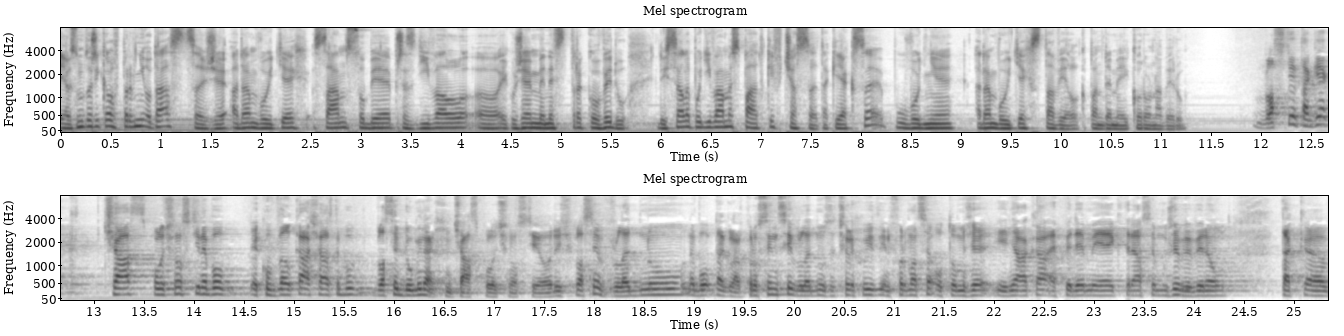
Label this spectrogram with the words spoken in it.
Já jsem to říkal v první otázce, že Adam Vojtěch sám sobě přezdíval uh, jakože ministr covidu. Když se ale podíváme zpátky v čase, tak jak se původně Adam Vojtěch stavil k pandemii koronaviru? Vlastně tak, jak část společnosti, nebo jako velká část, nebo vlastně dominantní část společnosti. Jo? Když vlastně v lednu, nebo takhle, v prosinci v lednu začaly chodit informace o tom, že je nějaká epidemie, která se může vyvinout, tak eh,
